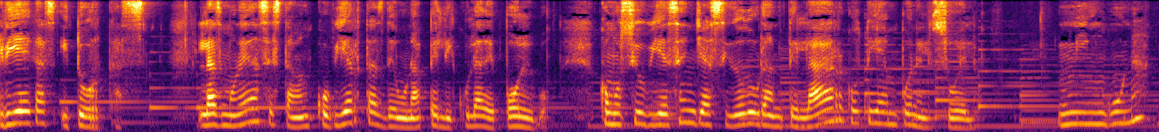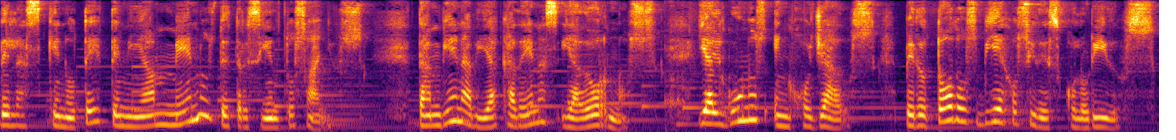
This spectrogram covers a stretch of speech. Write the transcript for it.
griegas y turcas. Las monedas estaban cubiertas de una película de polvo, como si hubiesen yacido durante largo tiempo en el suelo. Ninguna de las que noté tenía menos de 300 años. También había cadenas y adornos, y algunos enjollados, pero todos viejos y descoloridos.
